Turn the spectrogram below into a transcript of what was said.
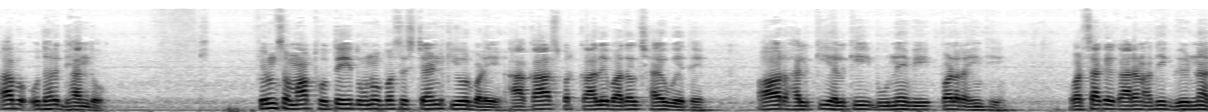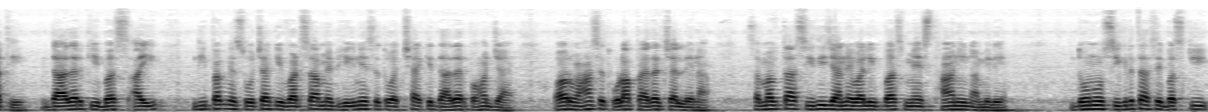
अब उधर ध्यान दो। फ़िल्म समाप्त होते ही दोनों बस स्टैंड की ओर बढ़े। आकाश पर काले बादल छाए हुए थे, और हल्की हल्की बूंदें भी पड़ रही थी। वर्षा के कारण अधिक भीड़ न थी। दादर की बस आई। दीपक ने सोचा कि वर्षा में भीगने से तो अच्छा है कि दादर पहुँच जाए, और वहाँ से थोड़ा पैदल चल लेना। संभवतः सीधी जाने वाली बस में स्थान ही न मिले। दोनों शीघ्रता से बस की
